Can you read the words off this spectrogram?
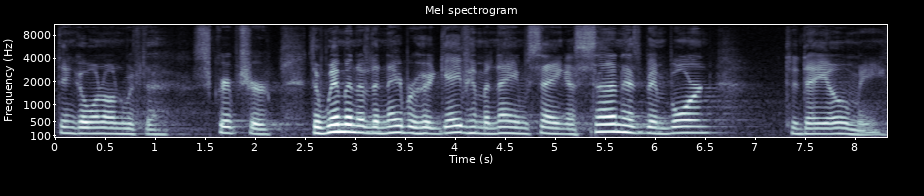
Then going on with the scripture, the women of the neighborhood gave him a name, saying, A son has been born to Naomi.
